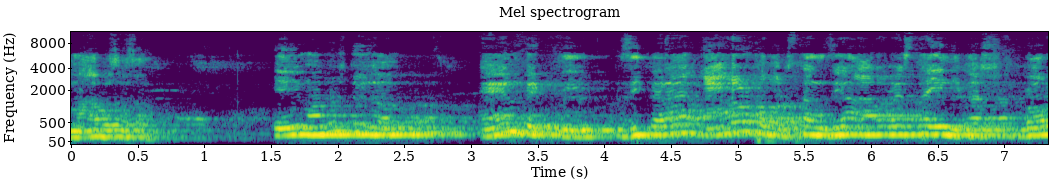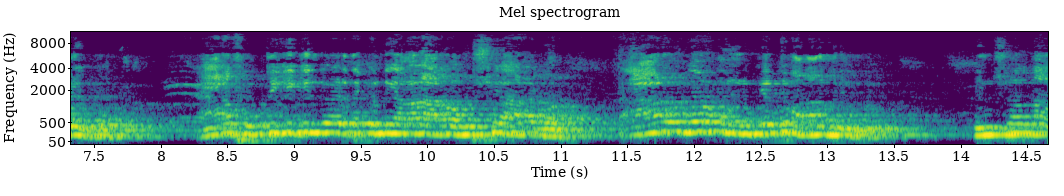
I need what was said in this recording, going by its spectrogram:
মাহবুজ হাসান এই মানুষ দুজন এন ব্যক্তি যিকারা আরও অবস্থান যে আরও স্থায়ী নিবাস গড় হইব আরও কিন্তু এটা দেখুন আমার আরও অবশ্যই আরও গড় আরও গড় অন্য ক্ষেত্রে বাধা করিব ইনশাল্লাহ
